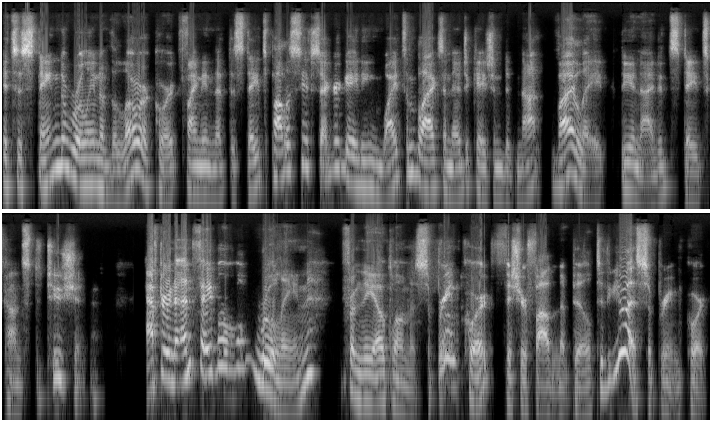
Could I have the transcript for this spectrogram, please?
It sustained the ruling of the lower court, finding that the state's policy of segregating whites and blacks in education did not violate the United States Constitution. After an unfavorable ruling from the Oklahoma Supreme Court, Fisher filed an appeal to the U.S. Supreme Court.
